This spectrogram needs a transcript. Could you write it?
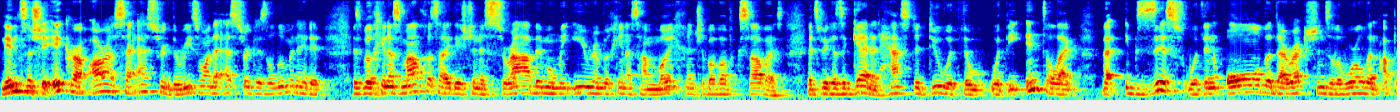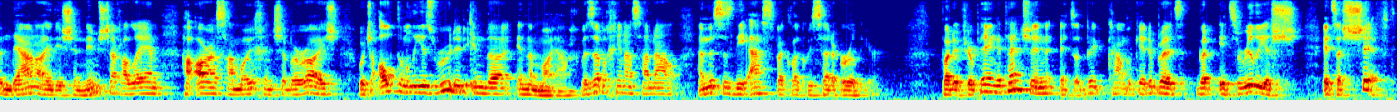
Nimtza she'ikar arasa esrig. The reason why the esrig is illuminated is bechinas bechinas. It's because again it has to do with the with the intellect that exists within all the directions of the world and up and down ha'aras which ultimately is rooted in the in the mayach. hanal, and this is the aspect like we said earlier. But if you're paying attention, it's a bit complicated, but it's but it's really a sh- it's a shift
